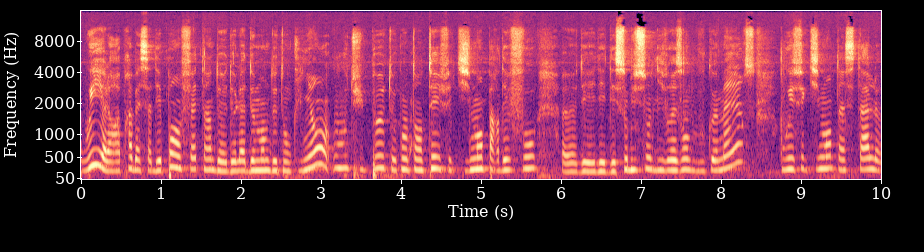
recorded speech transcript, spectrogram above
Oui, alors après, bah, ça dépend en fait hein, de, la demande de ton client, ou tu peux te contenter effectivement par défaut des, solutions de livraison de WooCommerce, ou effectivement tu installes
